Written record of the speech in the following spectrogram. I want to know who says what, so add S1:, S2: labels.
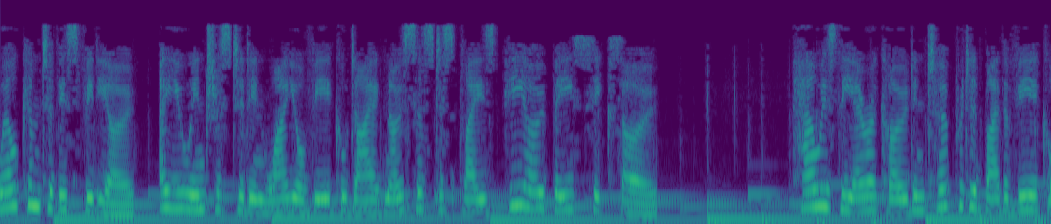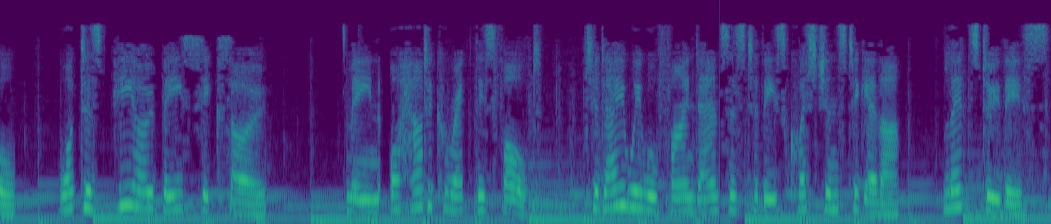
S1: Welcome to this video. Are you interested in why your vehicle diagnosis displays P0B60? How is the error code interpreted by the vehicle? What does P0B60 mean, or how to correct this fault? Today we will find answers to these questions together. Let's do this.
